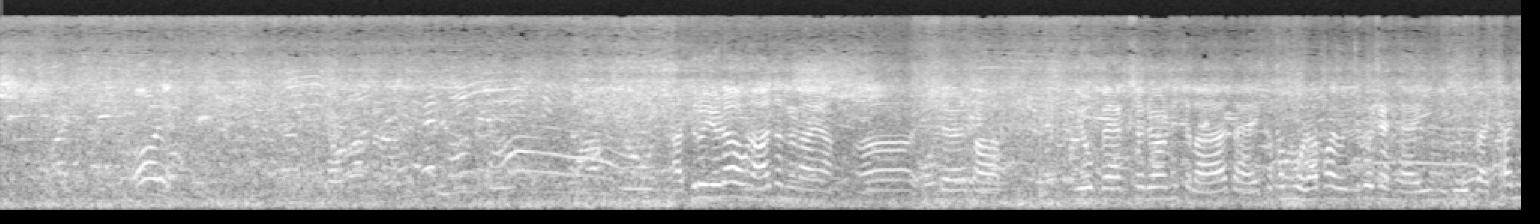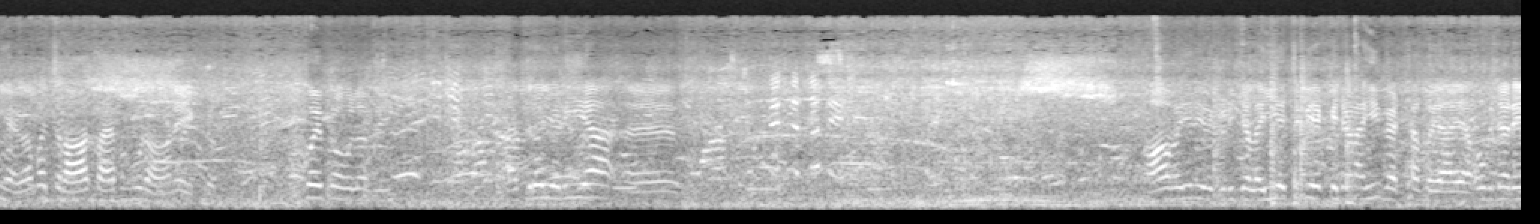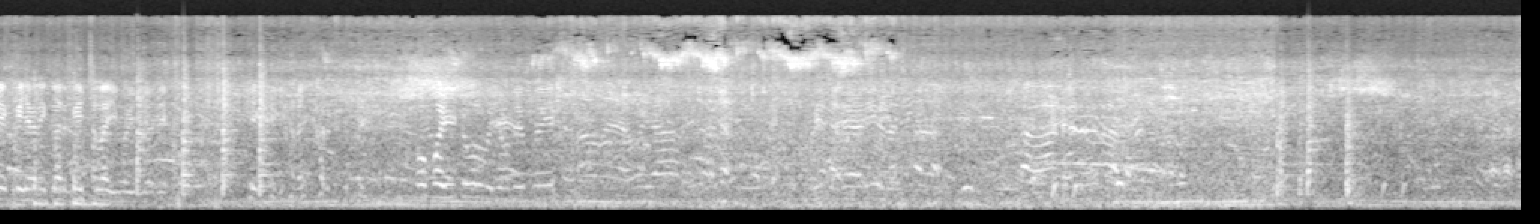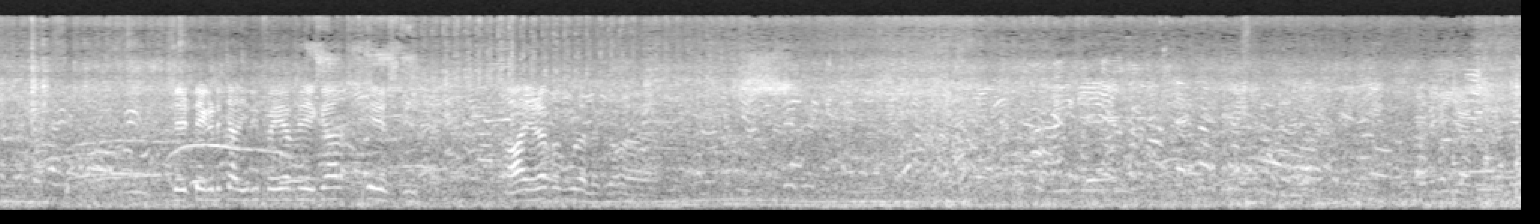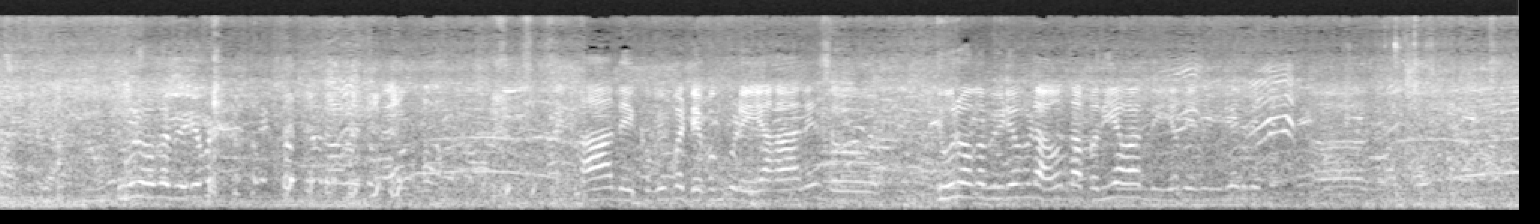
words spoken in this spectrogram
ਜਿਹੜਾ ਹੁਣ ਆ इधर जो हून आ चलना आ था ते बैक साइड उन्हें चलाया था एक भंगूड़ा पर उस कुछ है ही नहीं कोई बैठा नहीं है पर चला था भंगूड़ा उन्हें एक कोई प्रॉब्लम नहीं इधर जी हाँ भाई रेलगड्डी चलाई है भी एक जना ही बैठा हुआ है वो बेचारे एक जने करके चलाई हुई है देखो एक जने करके वो भाई ढोल बजाते पे ਤੇ ਟਿਕਟ 40 ਰੁਪਏ ਆ ਫੇਕ ਯਾਰ ਇਸ ਦੀ ਆ ਜਿਹੜਾ ਪੰਗੂੜਾ ਲੱਗਾ ਹੋਇਆ ਹੈ ਦੂਰ ਹੋ ਕੇ ਵੀਡੀਓ ਬਣਾ ਆ ਦੇਖੋ ਵੀ ਵੱਡੇ ਪੰਘੂੜੇ ਆ ਹਾਲੇ ਸੋ ਦੂਰ ਹੋ ਕੇ ਵੀਡੀਓ ਬਣਾਓ ਤਾਂ ਵਧੀਆ ਬਣਦੀ ਆ ਮੇਰੀ ਵੀਡੀਓ ਦੇ ਵਿੱਚ ਹਾਂ।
